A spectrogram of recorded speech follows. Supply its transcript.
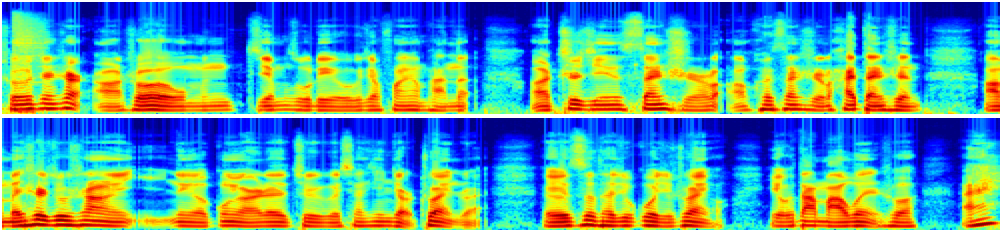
说个真事儿啊，说我们节目组里有个叫方向盘的啊，至今三十了啊，快三十了还单身啊，没事就上那个公园的这个相亲角转一转。有一次他就过去转悠，有个大妈问说：“哎，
